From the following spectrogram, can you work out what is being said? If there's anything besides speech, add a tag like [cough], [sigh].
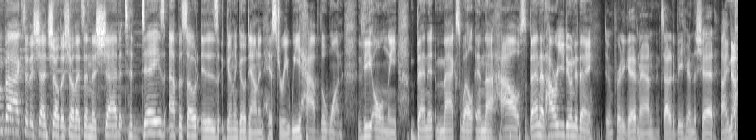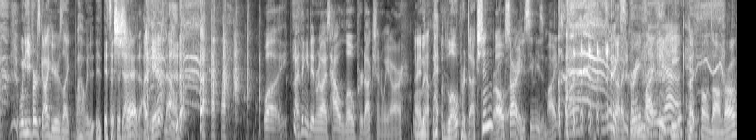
Welcome back to the Shed Show, the show that's in the shed. Today's episode is gonna go down in history. We have the one, the only Bennett Maxwell in the house. Bennett, how are you doing today? Doing pretty good, man. Excited to be here in the shed. I know [laughs] when he first got here, he was like, "Wow, it, it- it's, It's a, a shed." shed. I get it now. [laughs] Well, I think he didn't realize how low production we are. I know. [laughs] Low production. Bro, Oh, sorry. Have you seen these mics, man? [laughs] I got a green mic and yeah. pink headphones on, bro. [laughs]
